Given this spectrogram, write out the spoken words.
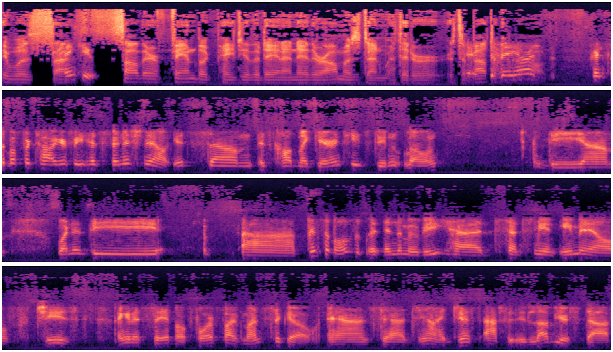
it was. Thank I you. Saw their fan book page the other day, and I know they're almost done with it, or it's about to. They come are. Out. Principal photography has finished now. It's um, it's called my guaranteed student loan. The um, one of the uh, principals in the movie had sent me an email. Geez, I'm going to say about four or five months ago and said, you know, I just absolutely love your stuff.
